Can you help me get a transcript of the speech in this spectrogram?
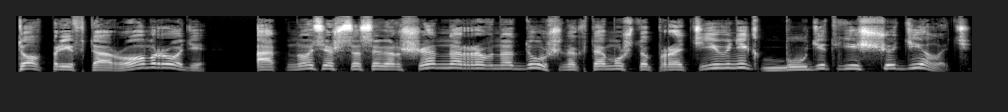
то при втором роде относишься совершенно равнодушно к тому, что противник будет еще делать.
